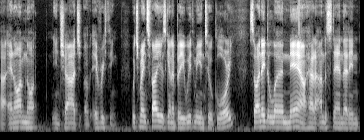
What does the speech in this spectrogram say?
uh, and I'm not in charge of everything. Which means failure is going to be with me until glory. So I need to learn now how to understand that in,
